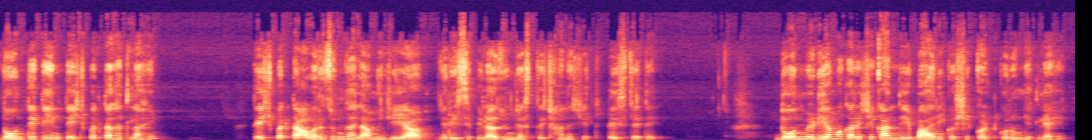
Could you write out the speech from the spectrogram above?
दोन ते तीन तेजपत्ता घातला आहे. तेजपत्ता आवर्जून घाला म्हणजे या रेसिपीला अजून जास्त छान अशी टेस्ट येते. दोन मीडियम आकाराचे कांदे बारीक असे कट करून घेतले आहे.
